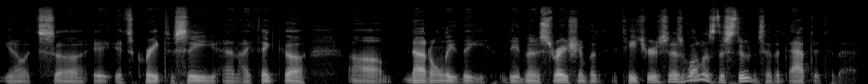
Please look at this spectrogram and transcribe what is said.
you know it's uh, it, it's great to see, and I think um, not only the the administration but the teachers as well as the students have adapted to that.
